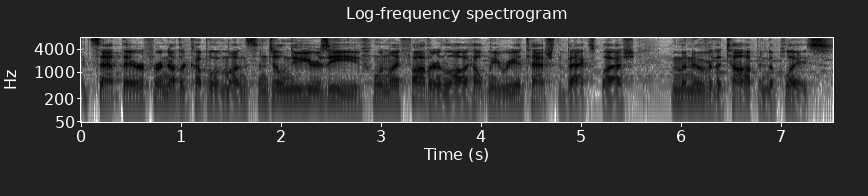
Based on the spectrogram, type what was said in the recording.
It sat there for another couple of months until New Year's Eve when my father in law helped me reattach the backsplash and maneuver the top into place.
